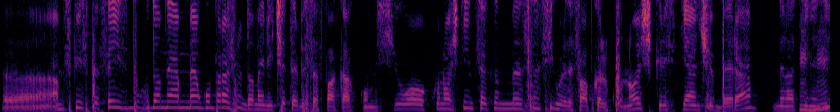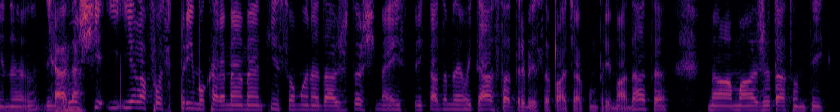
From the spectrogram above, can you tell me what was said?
Uh, am scris pe Facebook, domne, mi-am cumpărat și un domeniu, ce trebuie să fac acum? Și o cunoștință, când sunt sigur de fapt că îl cunoști, Cristian Ciuberea, de la tine uh-huh. din, uh, din da, da. și el a fost primul care mi-a, mi-a întins o mână de ajutor și mi-a explicat, domne, uite, asta trebuie să faci acum prima dată. M-a, m-a ajutat un pic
